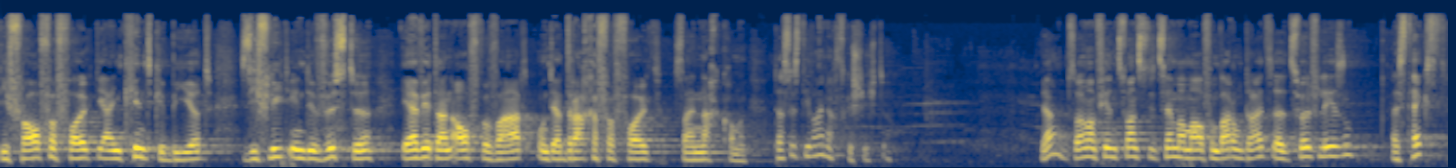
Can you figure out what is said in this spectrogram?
die Frau verfolgt, die ein Kind gebiert, sie flieht in die Wüste, er wird dann aufbewahrt und der Drache verfolgt sein Nachkommen. Das ist die Weihnachtsgeschichte. Ja, sollen wir am 24. Dezember mal Offenbarung 13, 12 äh, lesen als Text?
